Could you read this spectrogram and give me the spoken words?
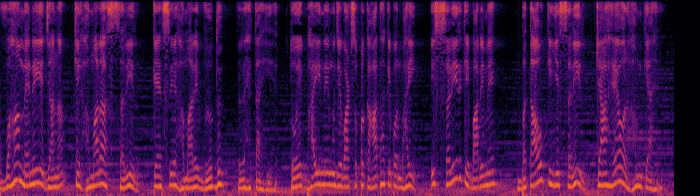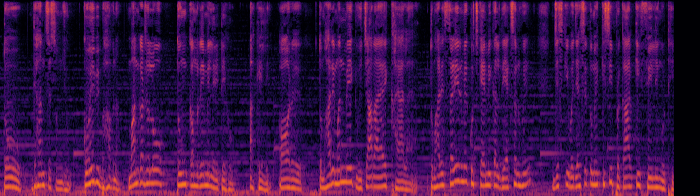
वहाँ मैंने ये जाना कि हमारा शरीर कैसे हमारे विरुद्ध रहता ही है। तो एक भाई ने मुझे व्हाट्सएप पर कहा था कि पवन भाई, इस शरीर के बारे में बताओ कि ये शरीर क्या है और हम क्या है। तो ध्यान से समझो, कोई भी भावना, मानकर चलो, तुम कमरे में लेटे हो, अकेले। और तुम्हारे मन में एक विचार आया, एक ख्याल आया। तुम्हारे शरीर में कुछ केमिकल रिएक्शन हुए, जिसकी वजह से तुम्हें किसी प्रकार की फीलिंग उठी।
